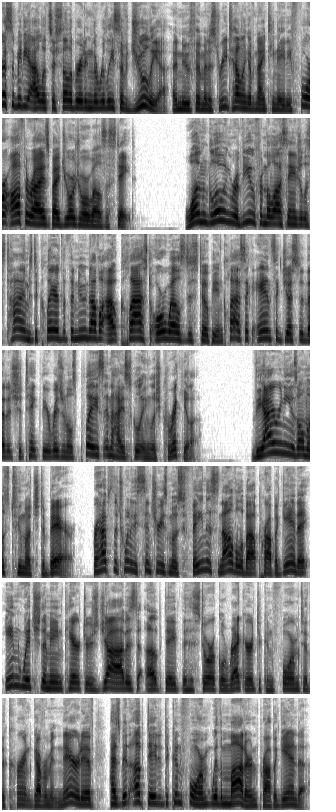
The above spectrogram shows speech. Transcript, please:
progressive media outlets are celebrating the release of Julia, a new feminist retelling of 1984 authorized by George Orwell's estate. One glowing review from the Los Angeles Times declared that the new novel outclassed Orwell's dystopian classic and suggested that it should take the original's place in high school English curricula. The irony is almost too much to bear. Perhaps the 20th century's most famous novel about propaganda, in which the main character's job is to update the historical record to conform to the current government narrative, has been updated to conform with modern propaganda.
